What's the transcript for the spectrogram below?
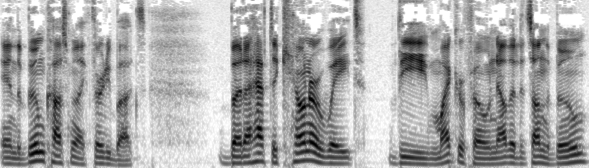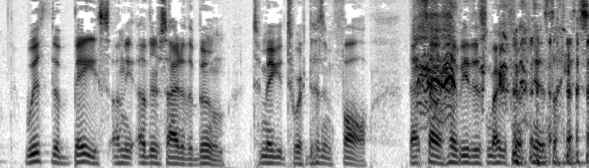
and the boom cost me like thirty bucks. But I have to counterweight the microphone now that it's on the boom with the bass on the other side of the boom to make it to where it doesn't fall. That's how heavy this microphone is. Like it's,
